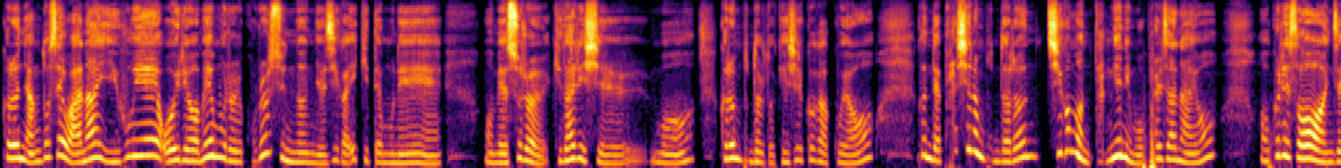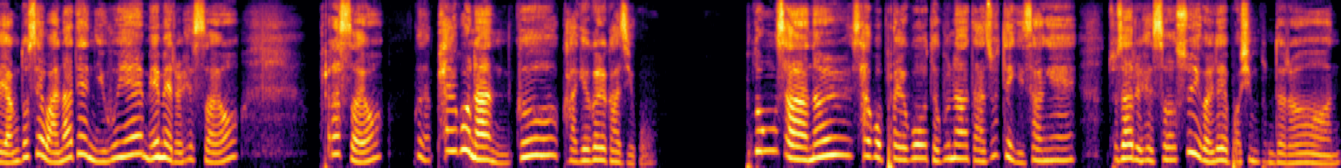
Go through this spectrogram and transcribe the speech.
그런 양도세 완화 이후에 오히려 매물을 고를 수 있는 여지가 있기 때문에 뭐 매수를 기다리실 뭐 그런 분들도 계실 것 같고요. 근데 파시는 분들은 지금은 당연히 못 팔잖아요. 어, 그래서 이제 양도세 완화된 이후에 매매를 했어요. 팔았어요. 그냥 팔고 난 그 가격을 가지고 부동산을 사고 팔고 더구나 다주택 이상의 투자를 해서 수익을 내보신 분들은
